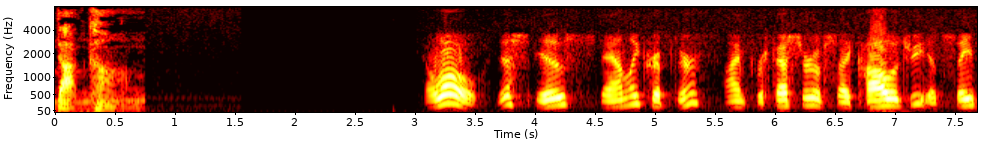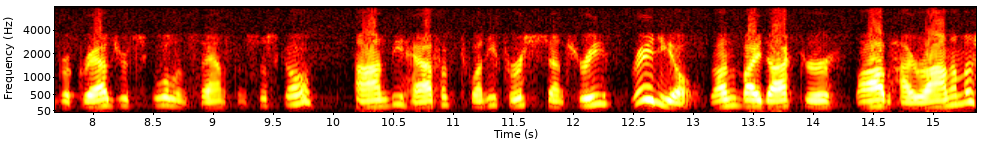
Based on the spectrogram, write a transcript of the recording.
com. Hello, this is Stanley Krippner. I'm professor of psychology at Saybrook Graduate School in San Francisco on behalf of 21st Century Radio, run by Dr. Bob Hieronimus.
